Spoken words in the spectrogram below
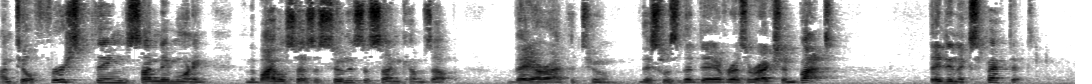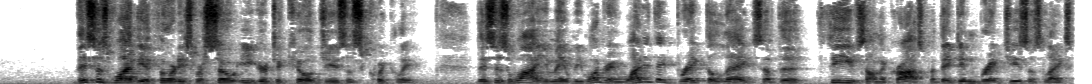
until first thing Sunday morning. And the Bible says as soon as the sun comes up, they are at the tomb. This was the day of resurrection, but they didn't expect it. This is why the authorities were so eager to kill Jesus quickly. This is why you may be wondering why did they break the legs of the thieves on the cross, but they didn't break Jesus' legs?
